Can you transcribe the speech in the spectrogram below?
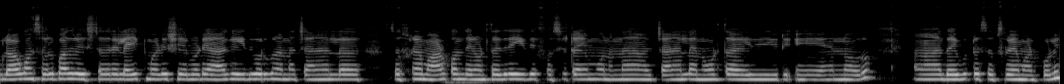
ವ್ಲಾಗ್ ಒಂದು ಸ್ವಲ್ಪ ಆದರೂ ಇಷ್ಟ ಆದರೆ ಲೈಕ್ ಮಾಡಿ ಶೇರ್ ಮಾಡಿ. ಹಾಗೆ ಇದುವರೆಗೂ ನನ್ನ ಚಾನಲ್ ಸಬ್ಸ್ಕ್ರೈಬ್ ಮಾಡ್ಕೊಂಡೆ ನೋಡ್ತಾ ಇದ್ದರೆ ಇದೇ ಫಸ್ಟ್ ಟೈಮು ನನ್ನ ಚಾನಲ್ನ ನೋಡ್ತಾ ಇದ್ದೀರಿ ಅನ್ನೋರು ದಯವಿಟ್ಟು ಸಬ್ಸ್ಕ್ರೈಬ್ ಮಾಡ್ಕೊಳ್ಳಿ.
